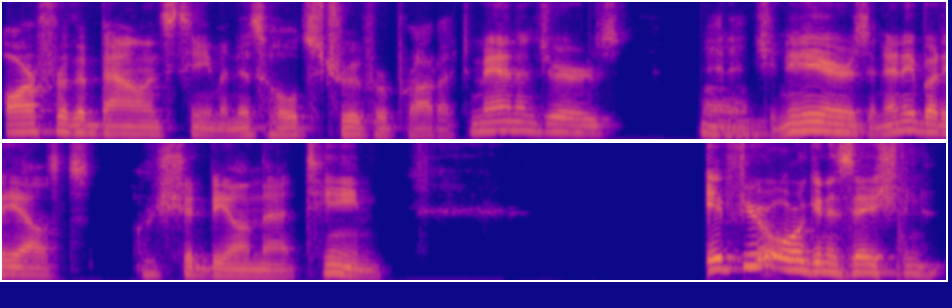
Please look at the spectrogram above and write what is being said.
are for the balance team. And this holds true for product managers and mm-hmm. engineers and anybody else who should be on that team if your organization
